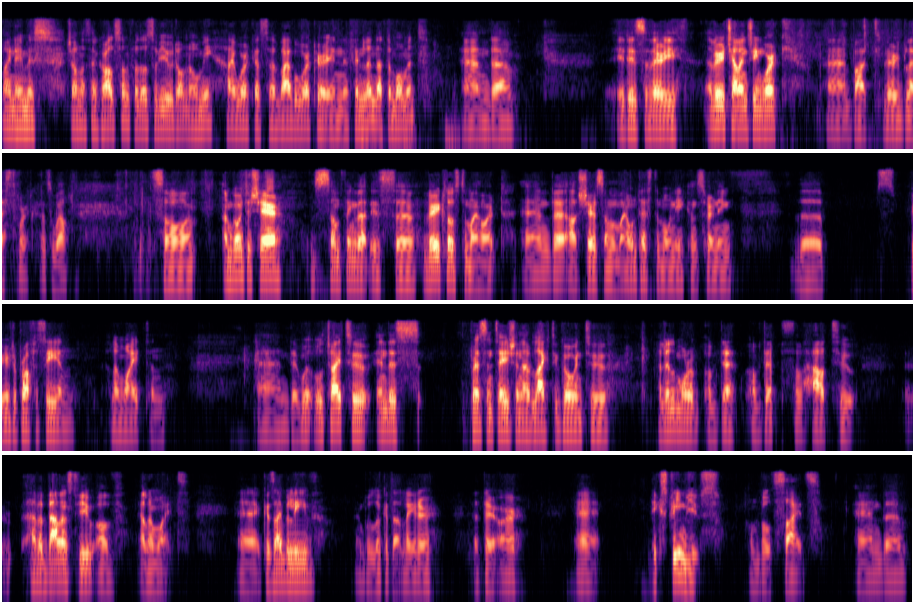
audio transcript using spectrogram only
My name is Jonathan Carlson. For those of you who don't know me, I work as a Bible worker in Finland at the moment, and uh, it is a very, a very challenging work, uh, but very blessed work as well. So um, I'm going to share something that is uh, very close to my heart, and uh, I'll share some of my own testimony concerning the spirit of prophecy and Ellen White and and uh, we'll, we'll, try to, in this presentation, I would like to go into a little more of, of, de- of depth of how to uh, have a balanced view of Ellen White. Because uh, I believe, and we'll look at that later, that there are uh, extreme views on both sides. And um,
